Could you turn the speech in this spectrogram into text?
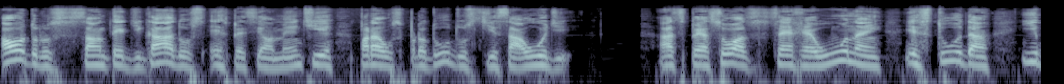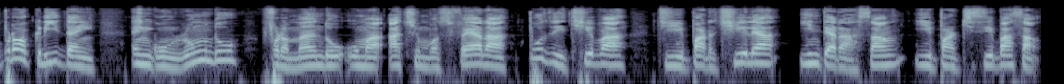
outros são dedicados especialmente para os produtos de saúde. As pessoas se reúnem, estudam e progridem em conjunto, formando uma atmosfera positiva de partilha, interação e participação.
